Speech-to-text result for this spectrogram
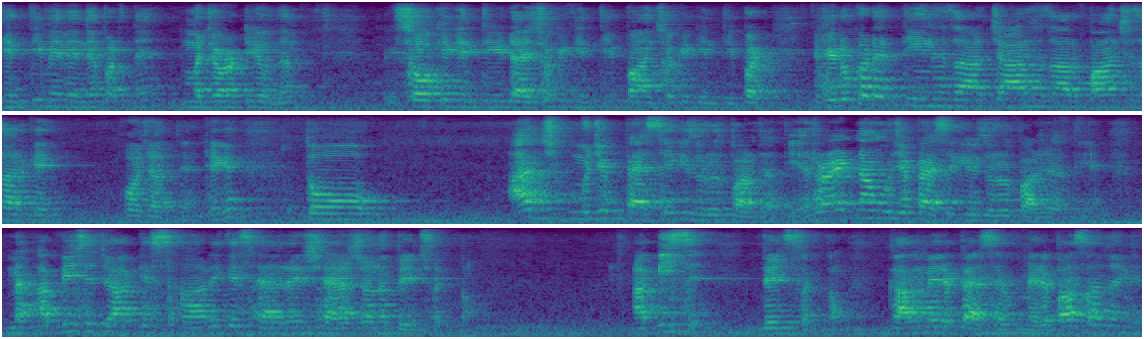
गिनती में लेने पड़ते हैं मेजोरिटी ऑफ़ देम सौ की गिनती, ढाई सौ की गिनती, पाँच सौ की गिनती but if you look at तीन हज़ार, चार हज़ार, पाँच हज़ार के हो जाते हैं। ठीक है? तो आज मुझे पैसे की ज़रूरत पड़ जाती है। राइट नाउ मुझे पैसे की ज़रूरत पड़ जाती है। मैं अभी से जाके सारे के सारे शहर जो है बेच सकता हूँ। अभी से बेच सकता हूँ। कल मेरे पैसे मेरे पास आ जाएँगे।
